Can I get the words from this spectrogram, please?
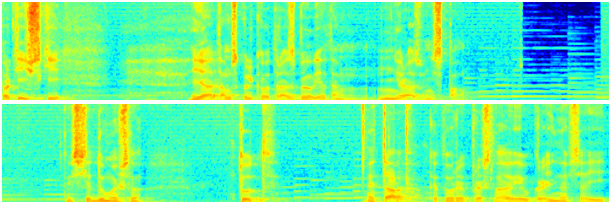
практически я там сколько вот раз был, я там ни разу не спал. То есть я думаю, что тот этап, который прошла и Украина вся, и,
